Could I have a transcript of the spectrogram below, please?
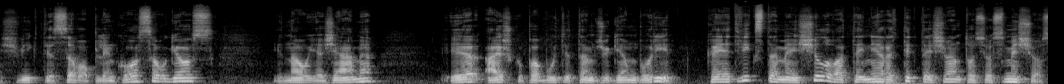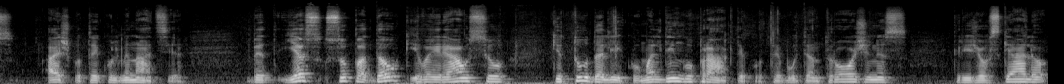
išvykti savo aplinkos saugios į naują žemę ir aišku pabūti tam džiugiam būry. Kai atvykstame į Šiluvą, tai nėra tik tai šventosios mišios, aišku, tai kulminacija, bet jas supa daug įvairiausių kitų dalykų, maldingų praktikų, tai būtent rožinis, kryžiaus kelio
